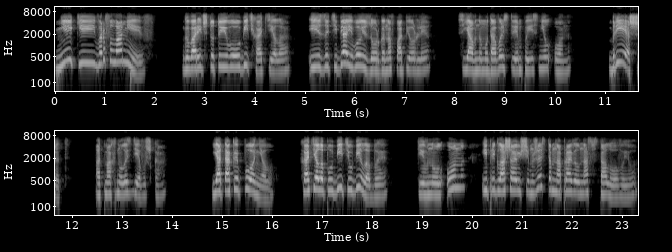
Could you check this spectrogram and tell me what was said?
«Некий Варфоломеев. Говорит, что ты его убить хотела, и из-за тебя его из органов поперли. С явным удовольствием пояснил он. Брешет, отмахнулась девушка. Я так и понял. Хотела бы убить, убила бы, кивнул он и приглашающим жестом направил нас в столовую,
